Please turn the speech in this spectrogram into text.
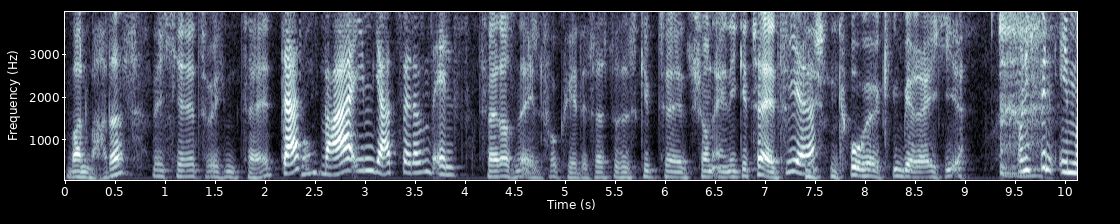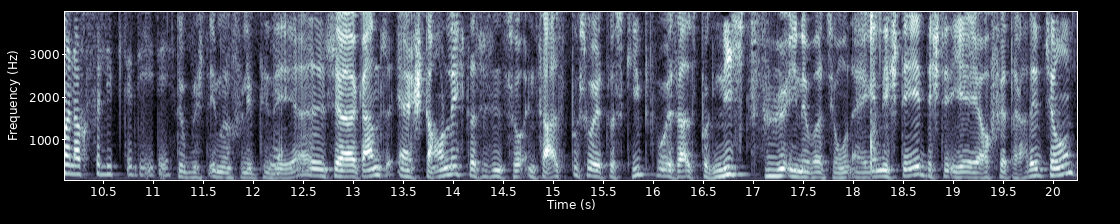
Wann war das? Welche, zu welchem Zeit? Das war im Jahr 2011. 2011, okay. Das heißt, es gibt ja jetzt schon einige Zeit, ja. diesen Coworking-Bereich hier. Und ich bin immer noch verliebt in die Idee. Du bist immer noch verliebt in die Idee. Ja. Es ist ja ganz erstaunlich, dass es in, so, in Salzburg so etwas gibt, wo Salzburg nicht für Innovation eigentlich steht. Das steht eher ja auch für Tradition.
